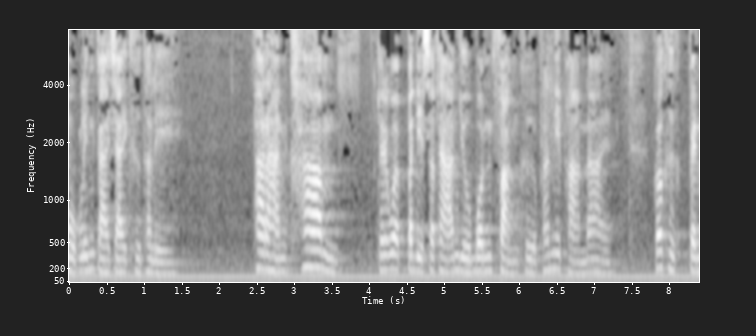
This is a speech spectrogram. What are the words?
มูกลิ้นกายใจคือทะเล พระอรหันต์ข้ามเรียกว่าประดิษฐานอยู่บนฝั่งคือพระนิพพานได้ ก็คือเป็น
